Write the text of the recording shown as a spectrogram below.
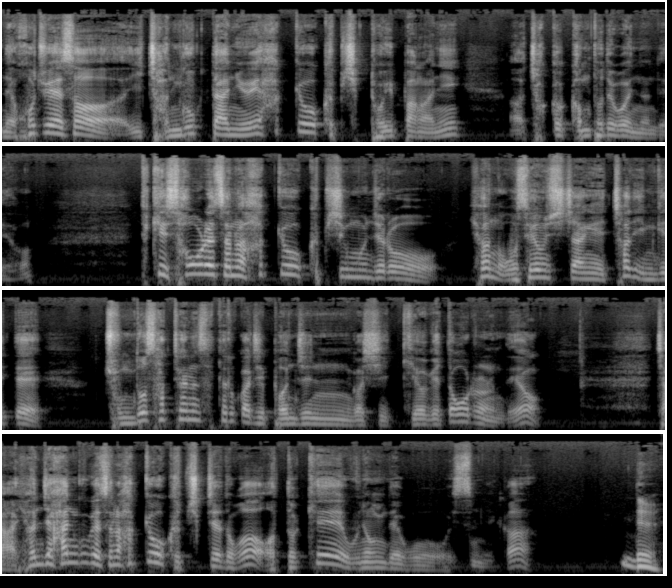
네, 호주에서 이 전국 단위의 학교 급식 도입 방안이 어, 적극 검토되고 있는데요. 특히 서울에서는 학교 급식 문제로 현 오세훈 시장의 첫 임기 때 중도 사퇴하는 사태로까지 번진 것이 기억에 떠오르는데요. 자, 현재 한국에서는 학교 급식 제도가 어떻게 운영되고 있습니까? 네.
